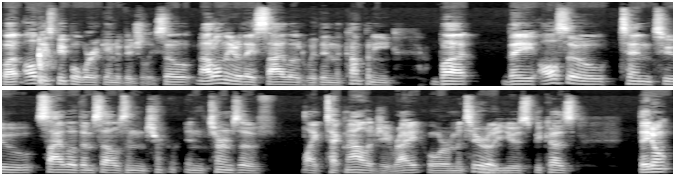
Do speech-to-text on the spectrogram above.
But all these people work individually. So not only are they siloed within the company, but they also tend to silo themselves in in terms of like technology, right, or material mm-hmm. use because they don't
